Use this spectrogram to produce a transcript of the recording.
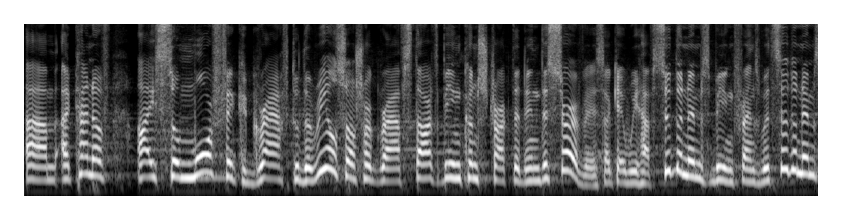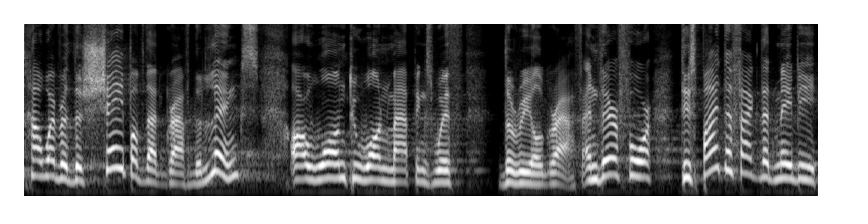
um, a kind of isomorphic graph to the real social graph starts being constructed in the service. Okay, we have pseudonyms being friends with pseudonyms. However, the shape of that graph, the links, are one-to-one -one mappings with the real graph. And therefore, despite the fact that maybe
